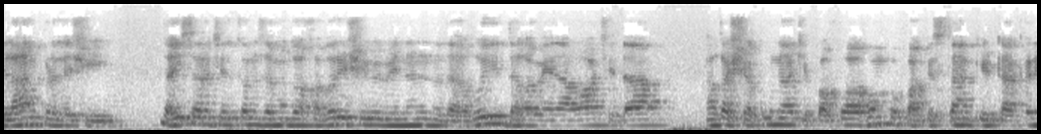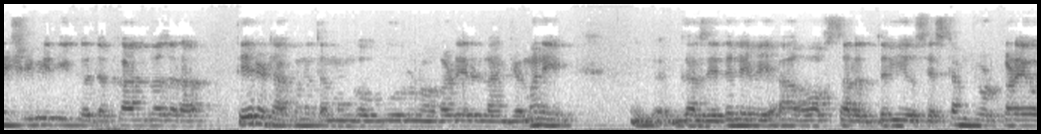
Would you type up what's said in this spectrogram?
اعلان کړل شي دای سره چې کوم زموږ خبرې شوې وې نن نو د هغوی دغه وینا وه چې دا هغه شکونه چې پخوا هم په پاکستان کې ټاکنې شوې دي که د کال دوه زره تېرې ټاکنو ته موږ وګورو نو هغه ډېرې لانجمنې ګرځېدلې وې هغه وخت سره دوی یو سیستم جوړ کړی و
